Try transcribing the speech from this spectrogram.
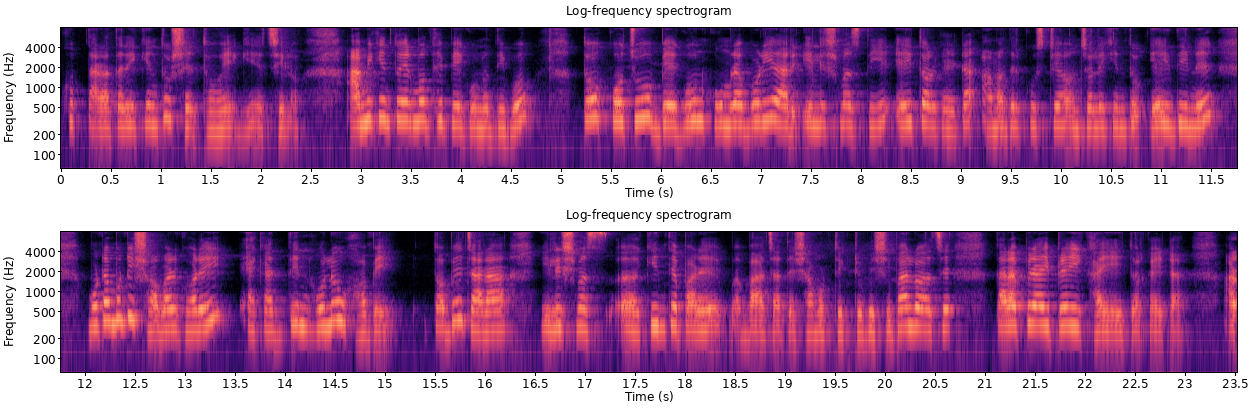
খুব তাড়াতাড়ি কিন্তু সেদ্ধ হয়ে গিয়েছিল। আমি কিন্তু এর মধ্যে বেগুনও দিব। তো কচু, বেগুন, কুমড়া বড়ি আর ইলিশ মাছ দিয়ে এই তরকারিটা আমাদের কুষ্টিয়া অঞ্চলে কিন্তু এই দিনে মোটামুটি সবার ঘরেই এক দিন হলেও হবে। তবে যারা ইলিশ মাছ কিনতে পারে বা যাদের সামর্থ্য একটু বেশি ভালো আছে, তারা প্রায় প্রায়ই খায় এই তরকারিটা। আর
